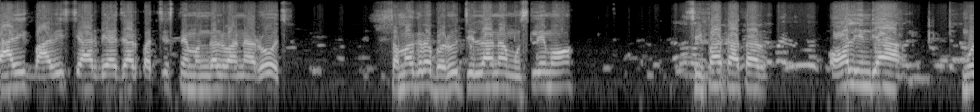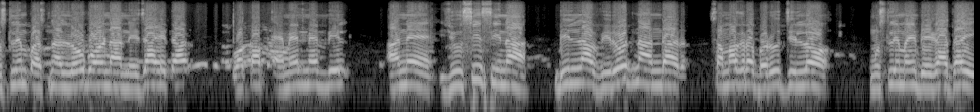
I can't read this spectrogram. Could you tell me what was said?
તારીખ બાવીસ ચાર બે હજાર પચીસ ને મંગળવારના રોજ સમગ્ર ભરૂચ જિલ્લાના મુસ્લિમો સિફા ખાતર all India Muslim personal law બોર્ડના નેજા હેઠળ વકફ એમેન્ડમેન્ટ બિલ અને યુસીસીના બિલના વિરોધના અંદર સમગ્ર ભરૂચ જિલ્લો મુસ્લિમ અહીં ભેગા થઈ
